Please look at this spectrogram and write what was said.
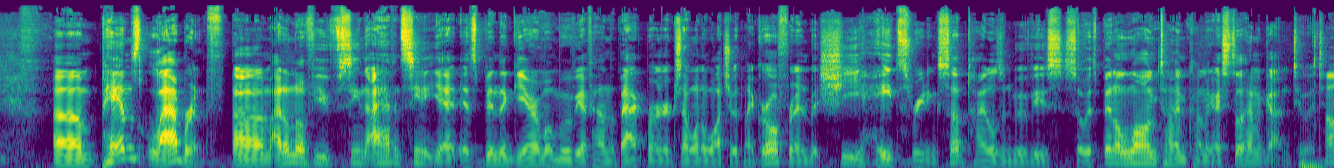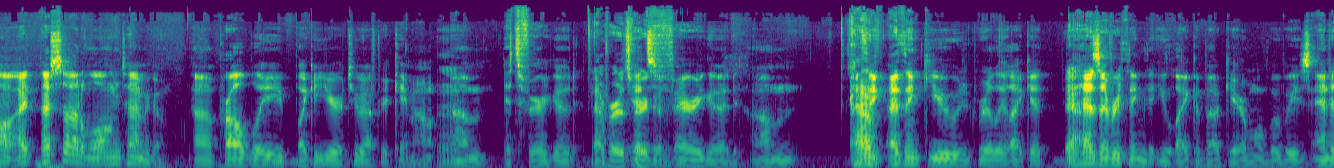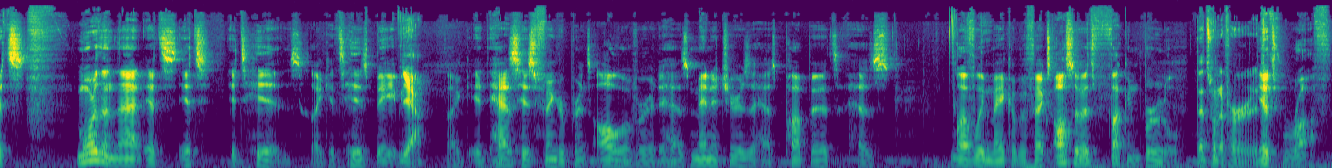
Um, Pan's Labyrinth. Um, I don't know if you've seen. I haven't seen it yet. It's been the Guillermo movie I found on the back burner because I want to watch it with my girlfriend, but she hates reading subtitles in movies, so it's been a long time coming. I still haven't gotten to it. oh, I, I saw it a long time ago. Uh, probably like a year or two after it came out. Um, it's very good. I've heard it's very it's good. very good. Um, I of- think I think you would really like it. Yeah. It has everything that you like about Guillermo movies, and it's more than that. It's it's it's his. Like it's his baby. Yeah. Like it has his fingerprints all over it. It has miniatures. It has puppets. It has lovely makeup effects. Also, it's fucking brutal. That's what I've heard. It's, It's rough.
